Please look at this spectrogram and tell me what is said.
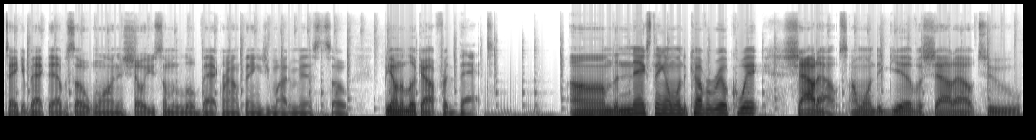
take it back to episode one and show you some of the little background things you might have missed. So be on the lookout for that. Um, the next thing I wanted to cover real quick, shout outs. I wanted to give a shout out to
